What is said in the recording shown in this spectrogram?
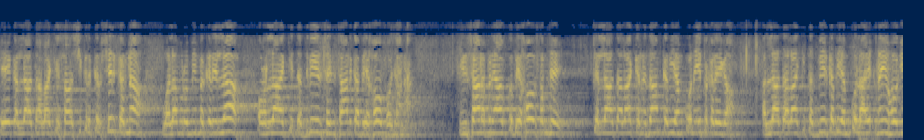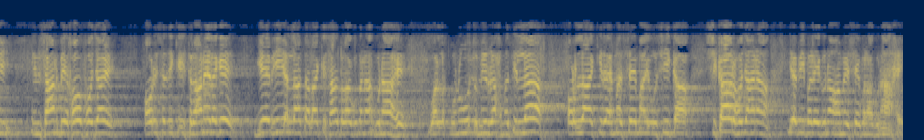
ایک اللہ تعالیٰ کے ساتھ شکر شر کرنا علام رمی مکر اللہ اور اللہ کی تدبیر سے انسان کا بے خوف ہو جانا۔ انسان اپنے آپ کو بے خوف سمجھے کہ اللہ تعالیٰ کا نظام کبھی ہم کو نہیں پکڑے گا۔ اللہ تعالیٰ کی تدبیر کبھی ہم کو لائق نہیں ہوگی۔ انسان بے خوف ہو جائے اور اس طریقے اترانے لگے۔ یہ بھی اللہ تعالیٰ کے ساتھ بڑا گناہ ہے۔ ولقنوت من رحمت اللہ اور اللہ کی رحمت سے مایوسی کا شکار ہو جانا۔ یہ بھی بڑے گناہوں میں سے بڑا گناہ ہے۔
